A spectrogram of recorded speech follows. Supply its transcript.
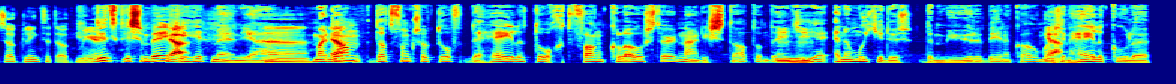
zo klinkt het ook meer. Dit is een beetje. Hitman, ja. Eh, maar dan, dat vond ik zo tof, de hele tocht van klooster naar die stad. Dan denk Mhm. je, ja, en dan moet je dus de muren binnenkomen. Had je een hele coole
